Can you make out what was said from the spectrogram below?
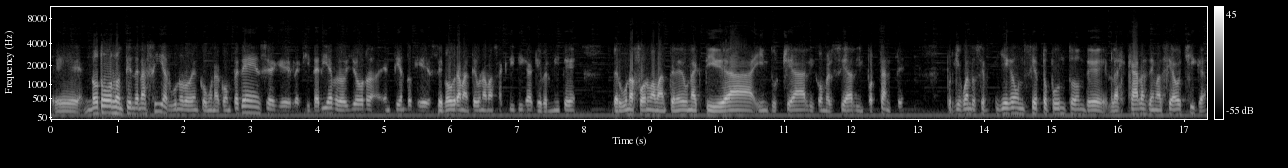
Eh, no todos lo entienden así, algunos lo ven como una competencia que les quitaría, pero yo entiendo que se logra mantener una masa crítica que permite de alguna forma mantener una actividad industrial y comercial importante, porque cuando se llega a un cierto punto donde la escala es demasiado chica,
